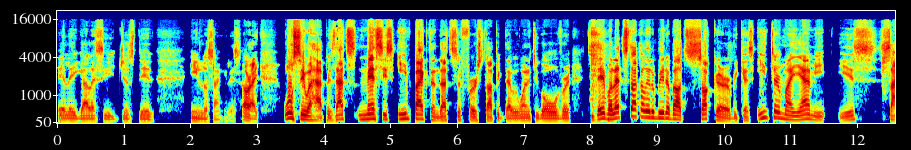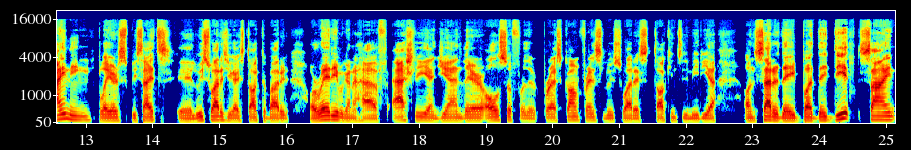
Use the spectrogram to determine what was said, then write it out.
LA Galaxy just did in Los Angeles. All right, we'll see what happens. That's Messi's impact, and that's the first topic that we wanted to go over today. But let's talk a little bit about soccer because Inter Miami is signing players besides uh, Luis Suarez. You guys talked about it already. We're gonna have Ashley and Gian there also for the press conference. Luis Suarez talking to the media on Saturday, but they did sign.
